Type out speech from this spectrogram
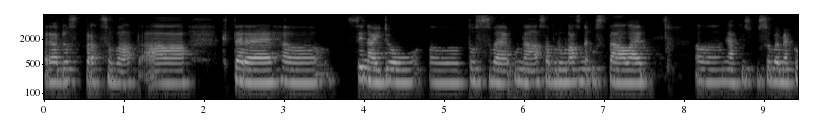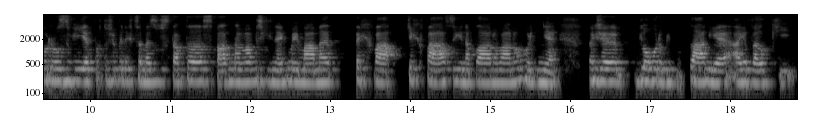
radost pracovat a které si najdou to své u nás a budou nás neustále nějakým způsobem jako rozvíjet, protože my nechceme zůstat spát na Vavřínech, my máme těch, těch fází naplánováno hodně, takže dlouhodobý plán je a je velký.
